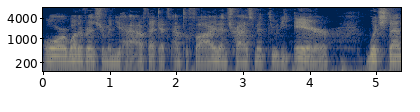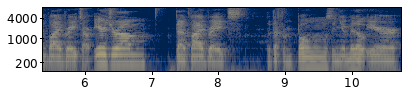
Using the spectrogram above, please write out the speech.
or whatever instrument you have that gets amplified and transmit through the air, which then vibrates our eardrum, that vibrates the different bones in your middle ear,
